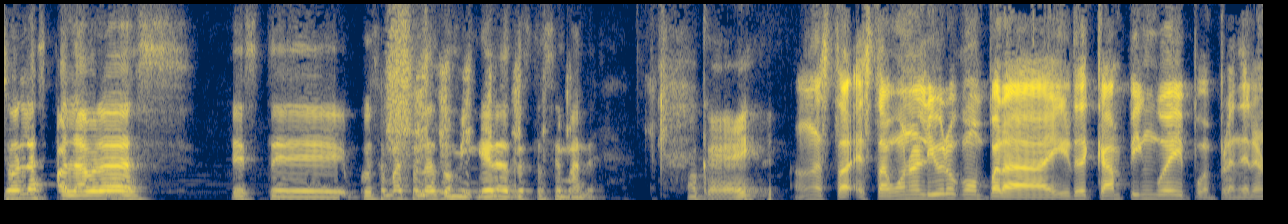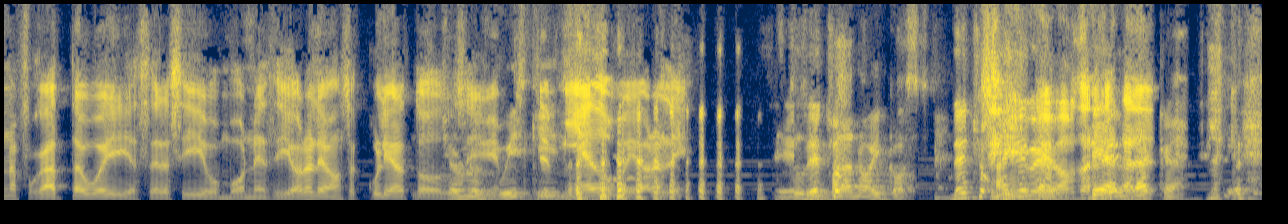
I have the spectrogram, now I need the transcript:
son las palabras, este, cosa más son las domingueras de esta semana. Ok. está, está bueno el libro como para ir de camping, güey, pues prender en una fogata, güey, y hacer así bombones. Y órale, vamos a culiar a todos. Sí, bien, miedo, güey, órale. de hecho, paranoicos. De hecho, sí, güey, vamos a leer.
